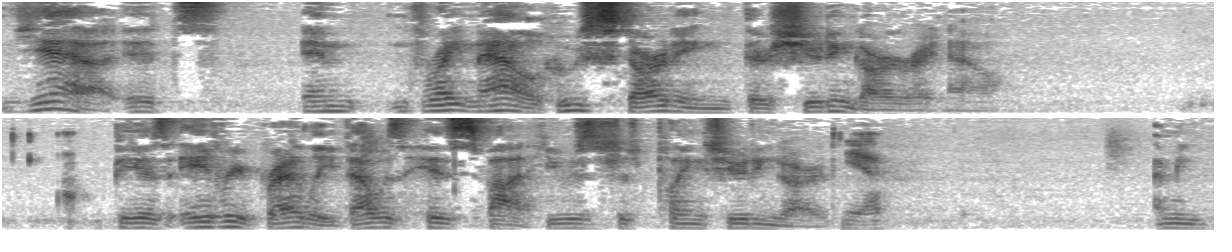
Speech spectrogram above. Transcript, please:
Yeah, it's and right now, who's starting their shooting guard right now? Because Avery Bradley, that was his spot. He was just playing shooting guard. Yeah. I mean,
